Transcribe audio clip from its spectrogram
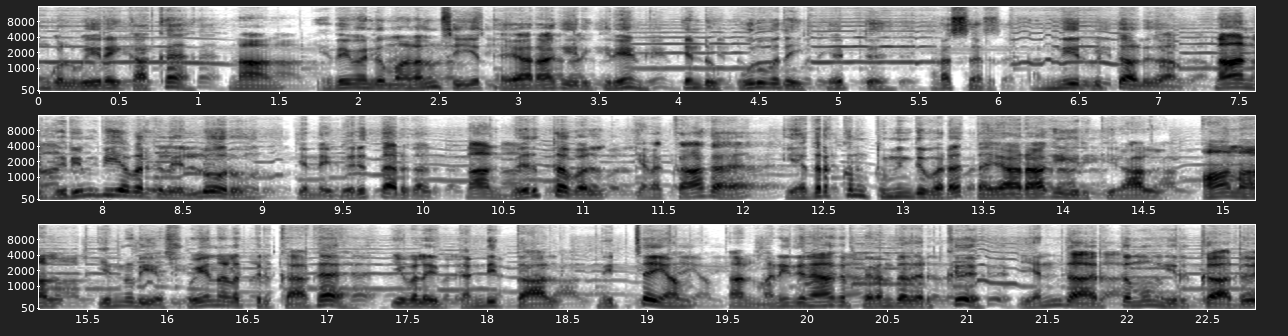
உங்கள் உயிரை காக்க நான் எதை வேண்டுமானாலும் செய்ய தயாராக இருக்கிறேன் என்று கூறுவதை கேட்டு அரசர் கண்ணீர் விட்டு அழுதான். நான் விரும்பியவர்கள் எல்லோரும் என்னை வெறுத்தார்கள். நான் வெறுத்தவள் எனக்காக எதற்கும் துணிந்து வர தயாராக இருக்கிறாள். ஆனால் என்னுடைய சுயநலத்திற்காக இவளை தண்டித்தால் நிச்சயம் நான் மனிதனாக பிறந்ததற்கு எந்த அர்த்தமும் இருக்காது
